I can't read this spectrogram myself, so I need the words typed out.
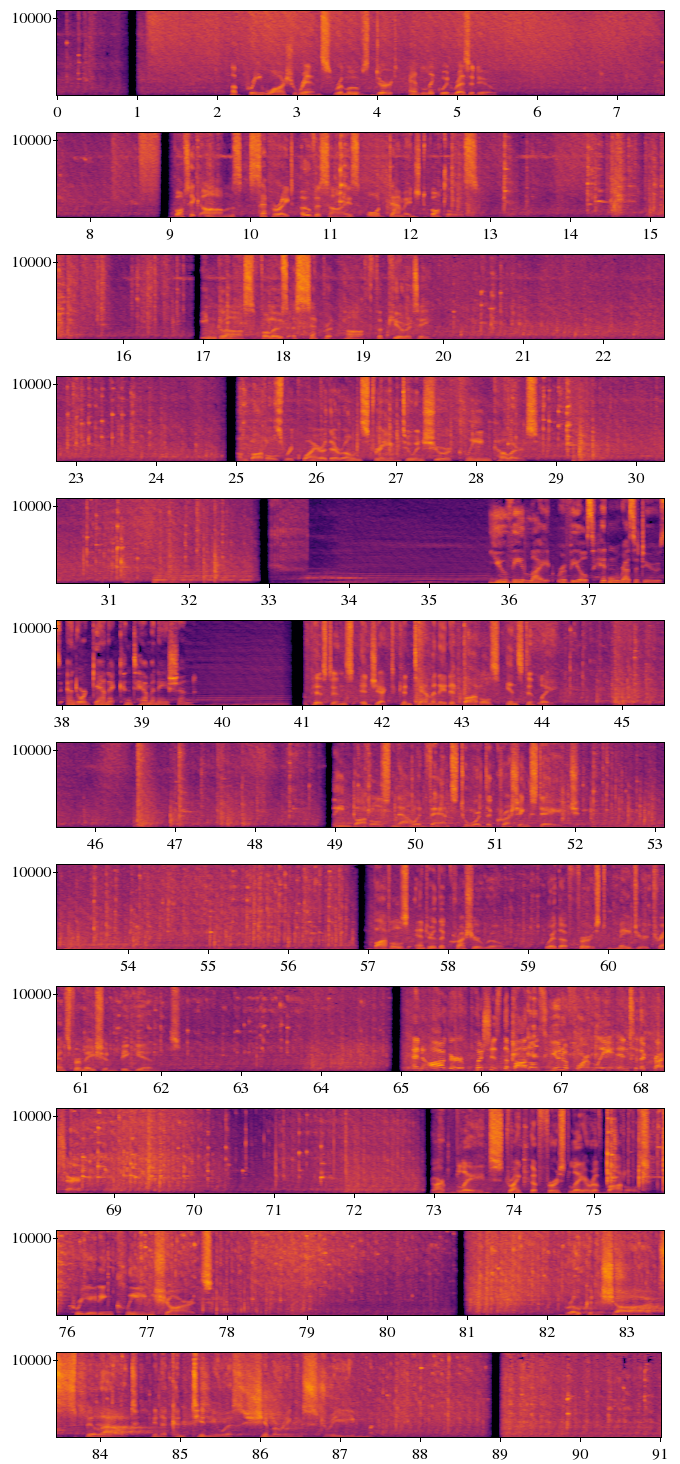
A pre-wash rinse removes dirt and liquid residue. Robotic arms separate oversized or damaged bottles. Green glass follows a separate path for purity. Brown bottles require their own stream to ensure clean colors. UV light reveals hidden residues and organic contamination. Pistons eject contaminated bottles instantly. Clean bottles now advance toward the crushing stage. Bottles enter the crusher room, where the first major transformation begins. An auger pushes the bottles uniformly into the crusher. Sharp blades strike the first layer of bottles, creating clean shards. Broken shards spill out in a continuous shimmering stream.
